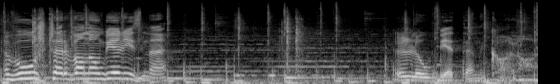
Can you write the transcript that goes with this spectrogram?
Włóż czerwoną bieliznę. Lubię ten kolor.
